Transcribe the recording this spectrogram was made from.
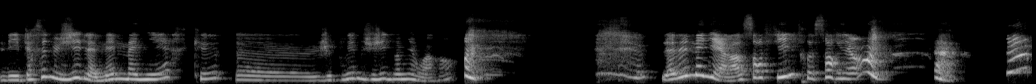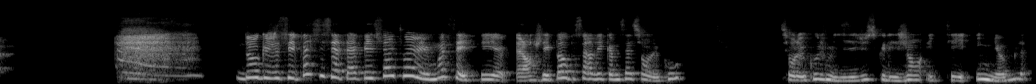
les personnes me jugeaient de la même manière que je pouvais me juger devant le miroir. Hein. la même manière, hein, sans filtre, sans rien. Donc, je ne sais pas si ça t'a fait ça, toi, mais moi, ça a été. Euh, alors, je ne l'ai pas observé comme ça sur le coup. Sur le coup, je me disais juste que les gens étaient ignobles.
